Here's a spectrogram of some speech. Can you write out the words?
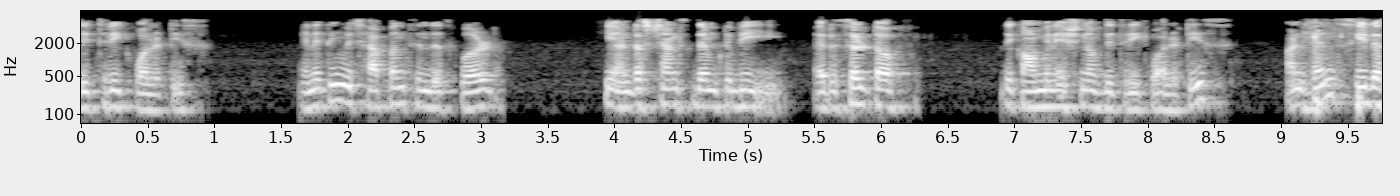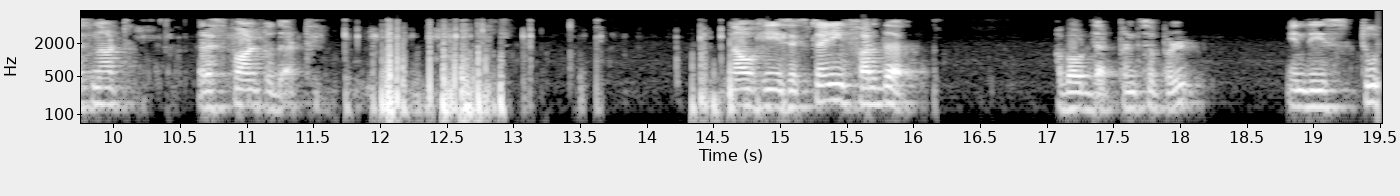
the three qualities. Anything which happens in this world, he understands them to be a result of the combination of the three qualities and hence he does not respond to that. Now he is explaining further about that principle in these two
